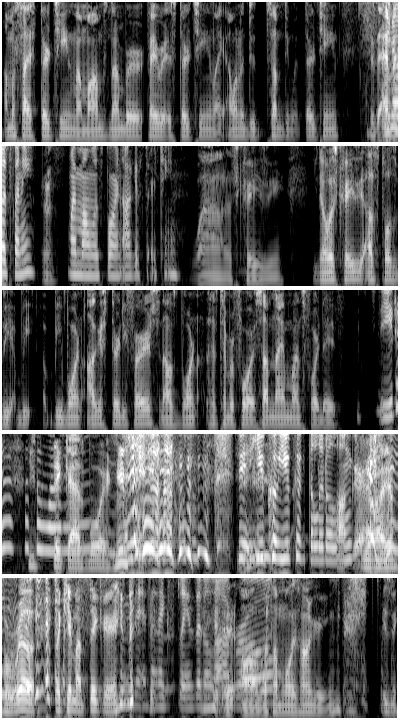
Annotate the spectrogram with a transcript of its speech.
I'm a size 13. My mom's number favorite is 13. Like, I want to do something with 13 because you know what's funny? My mom was born August 13. Wow, that's crazy. You know what's crazy? I was supposed to be be, be born August 31st, and I was born September 4th. So I'm nine months, four days. You know, You that's a lot. thick ass boy. See, you cook. You cooked a little longer. yeah, I am for real. So I came out thicker. that that explains it a lot, bro. Oh, that's I'm always hungry. Excuse me.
